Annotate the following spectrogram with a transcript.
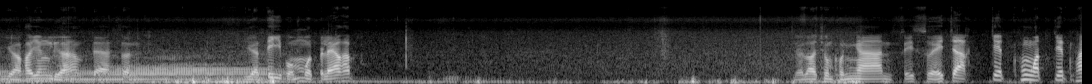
เหยื่อเขายังเหลือครับ แต่ส่วนเหยื่อตี้ผมหมดไปแล้วครับ เดี๋ยวเราชมผลงานสวยๆจากเจ็ดหวดเจ็ดไห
